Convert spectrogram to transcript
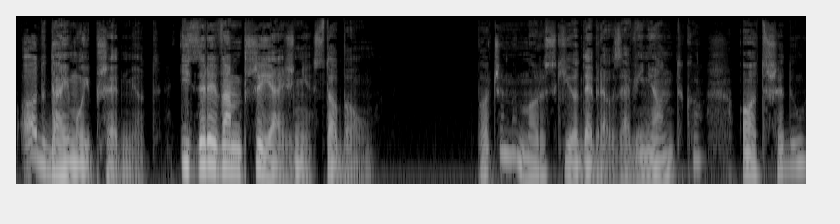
Oddaj mój przedmiot i zrywam przyjaźń z tobą. Po czym Morski odebrał zawiniątko, odszedł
